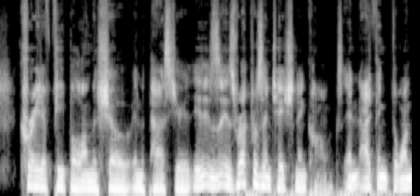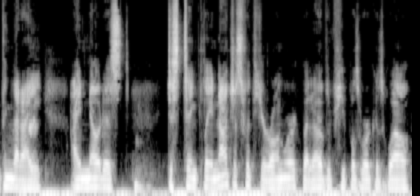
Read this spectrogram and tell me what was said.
creative people on the show in the past year. Is, is representation in comics. And i think the one thing that i i noticed distinctly, not just with your own work, but other people's work as well.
